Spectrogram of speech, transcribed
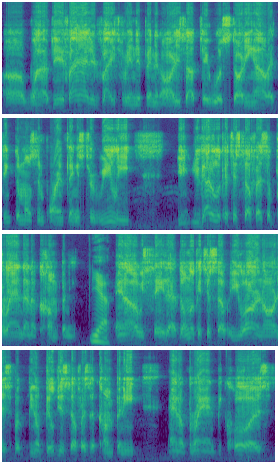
Uh, if I had advice for independent artists out there who are starting out, I think the most important thing is to really you, you got to look at yourself as a brand and a company. Yeah. And I always say that. Don't look at yourself. You are an artist, but you know, build yourself as a company and a brand because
